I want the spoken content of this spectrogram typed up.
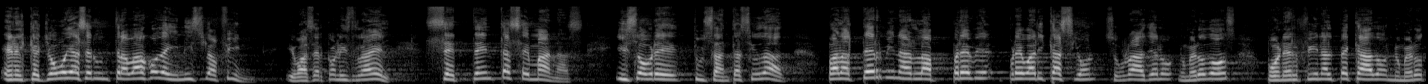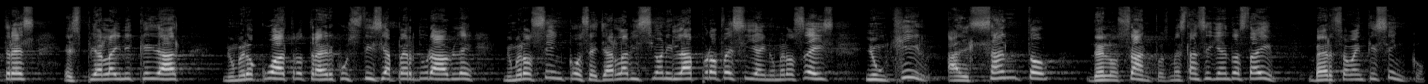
en el que yo voy a hacer un trabajo de inicio a fin. Y va a ser con Israel. 70 semanas y sobre tu santa ciudad. Para terminar la prevaricación, subrayalo, número dos, poner fin al pecado, número tres, espiar la iniquidad, número cuatro, traer justicia perdurable, número cinco, sellar la visión y la profecía, y número seis, y ungir al santo de los santos. ¿Me están siguiendo hasta ahí? Verso 25.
